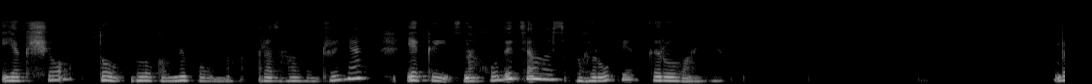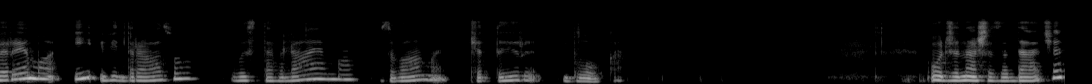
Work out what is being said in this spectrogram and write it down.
якщо то блоком неповного розгалудження, який знаходиться у нас в групі керування. Беремо і відразу виставляємо з вами 4 блока. Отже, наша задача,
